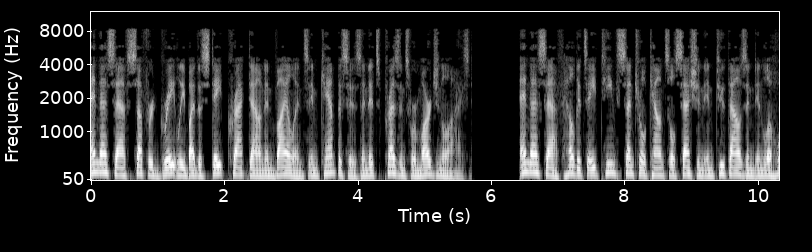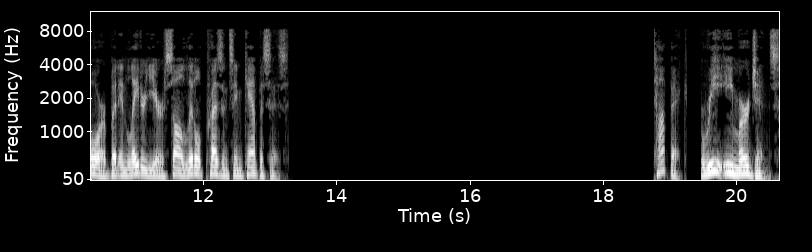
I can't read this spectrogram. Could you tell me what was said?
NSF suffered greatly by the state crackdown and violence in campuses and its presence were marginalized. NSF held its 18th Central Council session in 2000 in Lahore but in later year saw little presence in campuses. Re-emergence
